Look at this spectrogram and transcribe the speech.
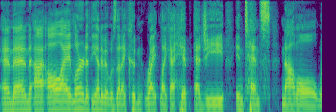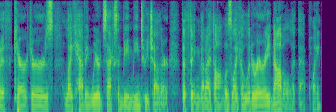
and then all I learned at the end of it was that I couldn't write like a hip, edgy, intense novel with characters like having weird sex and being mean to each other, the thing that I thought was like a literary novel at that point.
